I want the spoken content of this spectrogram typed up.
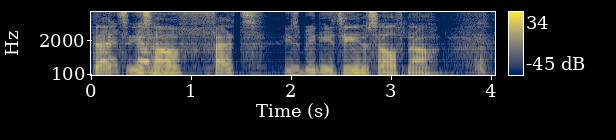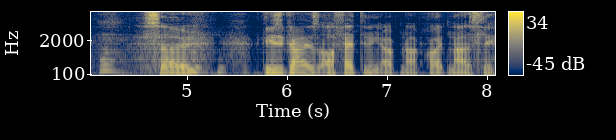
That is how fat he's been eating himself now. So, these guys are fattening up now quite nicely.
